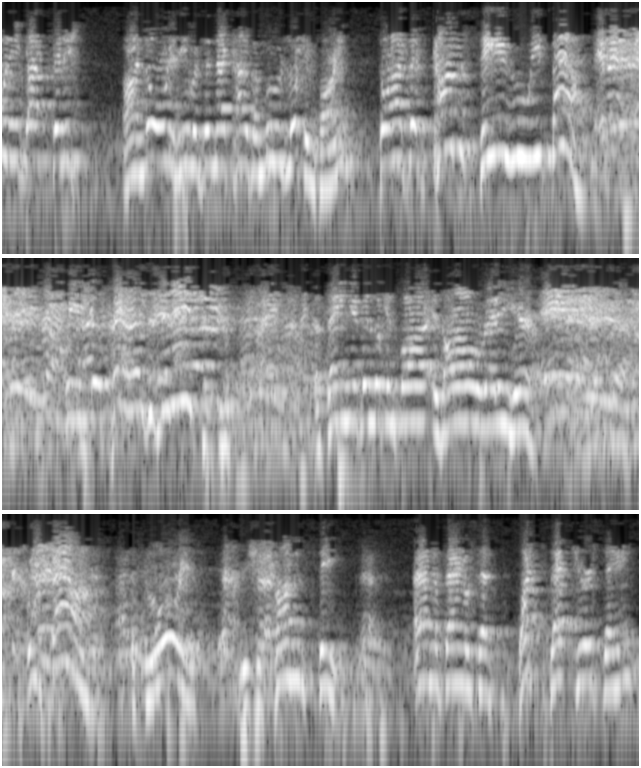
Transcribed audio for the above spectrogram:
when he got finished, I know that he was in that kind of a mood looking for him. So I said, come see who we found. Amen. We, the prayers have been answered. The thing you've been looking for is already here. We found it. It's glorious. You should come and see. And Nathaniel said, What's that you're saying?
